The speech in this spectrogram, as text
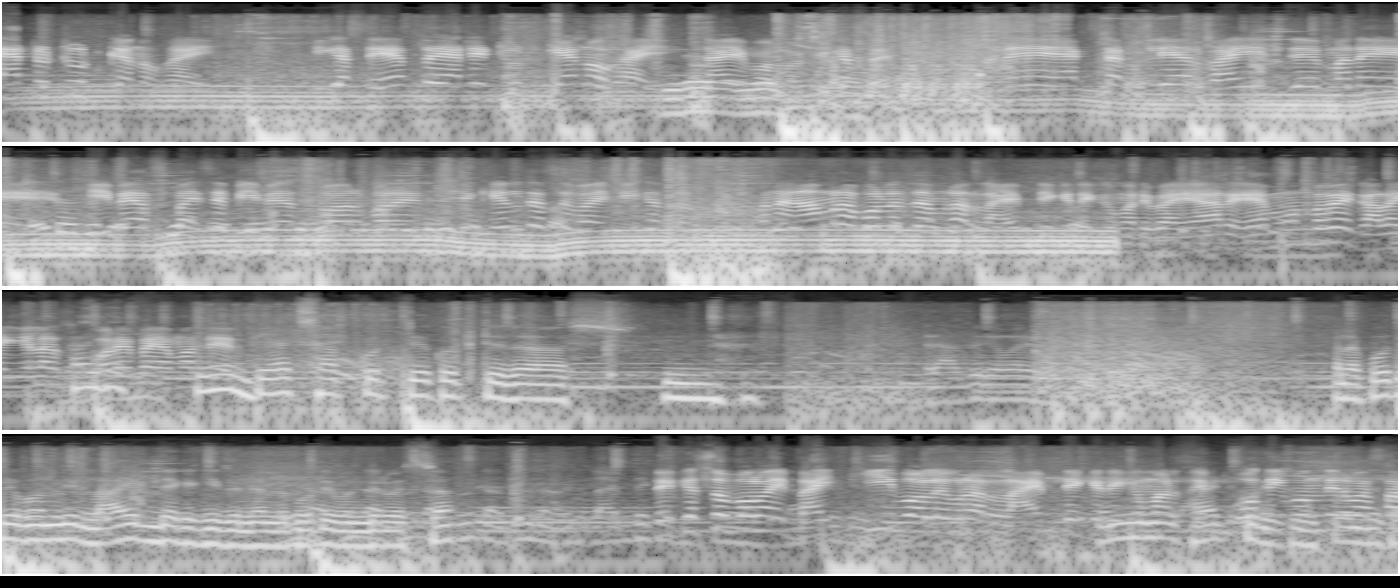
অ্যাটিটিউড কেন ভাই? ঠিক আছে এত অ্যাটিটিউড কেন ভাই? তাই বলো ঠিক আছে। মানে একটা প্লেয়ার ভাই যে মানে বিবেস পাইছে বিবেস পাওয়ার পরে সে খেলতেছে ভাই ঠিক আছে। মানে আমরা বলে যে আমরা লাইভ দেখে দেখে মারি ভাই আর এমন ভাবে গালা গেলাস করে ভাই আমাদের। ব্যাগ সাফ করতে করতে যাস। হুম। তাহলে প্রতিবন্ধী লাইভ দেখে কি জন্য প্রতিবন্ধীর বাচ্চা? দেখেছ বলাই? ভাই কি বলে ওরা লাইভ দেখে দেখে মারছে? প্রতিবন্ধীর বাসা।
